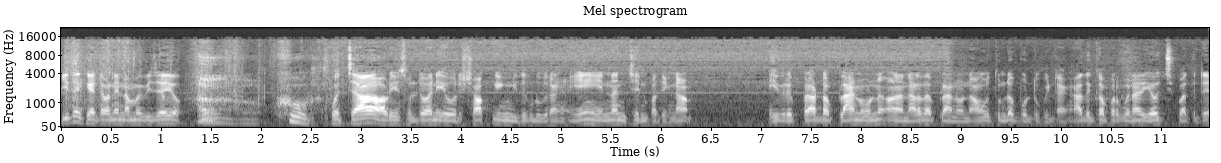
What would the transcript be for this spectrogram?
இதை கேட்டவொடனே நம்ம விஜயோ "ஹூ, போச்சா? அப்படின்னு சொல்லிட்டு வந்து ஒரு ஷாக்கிங் இது கொடுக்குறாங்க. ஏன் என்னன்னுச்சுன்னு பார்த்தீங்கன்னா இவர் பிளாட்ட பிளான் ஒன்று ஆனால் நடந்த பிளான் ஒன்று அவங்க துண்டை போட்டு போயிட்டாங்க. அதுக்கப்புறம் கொஞ்ச நேரம் யோசிச்சு பார்த்துட்டு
